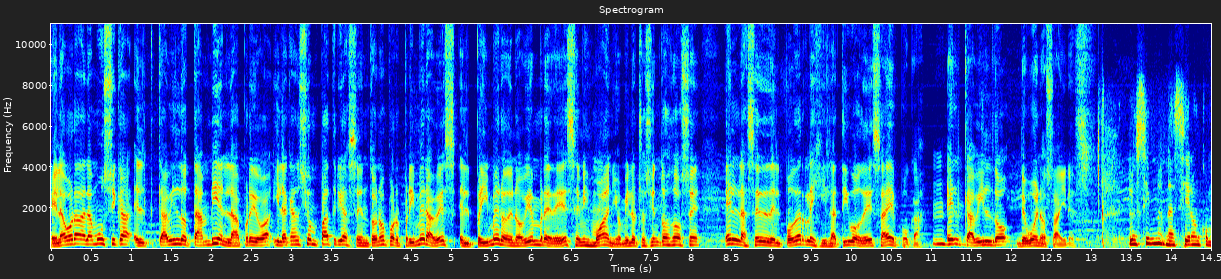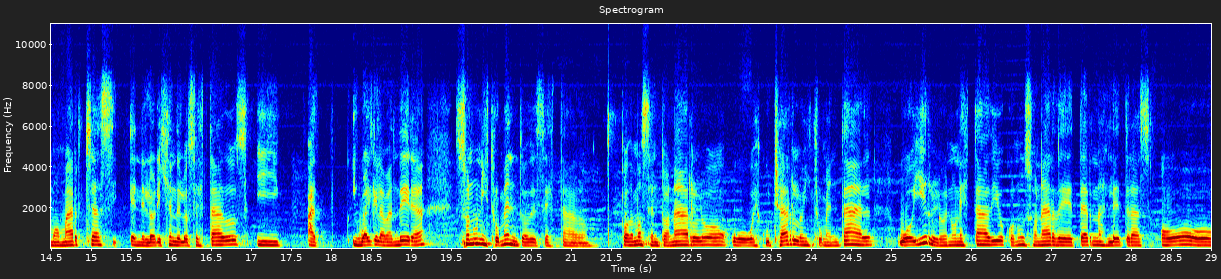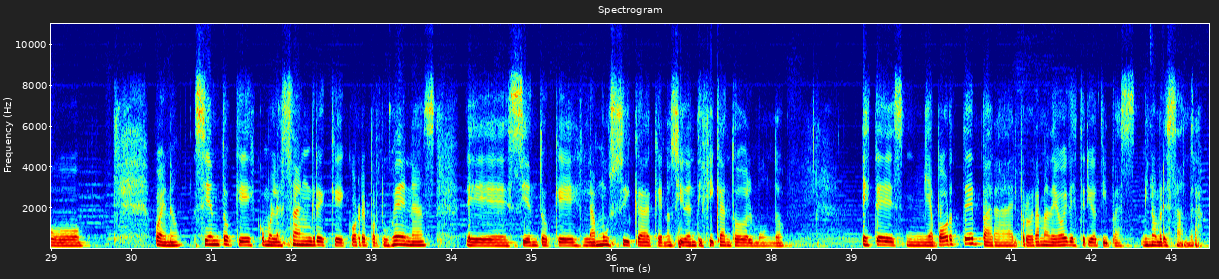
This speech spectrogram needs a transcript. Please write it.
Elaborada la música, el Cabildo también la aprueba y la canción Patria se entonó por primera vez el primero de noviembre de ese mismo año, 1812, en la sede del Poder Legislativo de esa época, el Cabildo de Buenos Aires. Los himnos nacieron como marchas en el origen de los estados y, a- igual que la bandera, son un instrumento de ese estado. Podemos entonarlo o escucharlo instrumental o oírlo en un estadio con un sonar de eternas letras "Oh, oh, oh". Bueno, siento que es como la sangre que corre por tus venas, eh, siento que es la música que nos identifica en todo el mundo. Este es mi aporte para el programa de hoy de Estereotipas. Mi nombre es Sandra.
